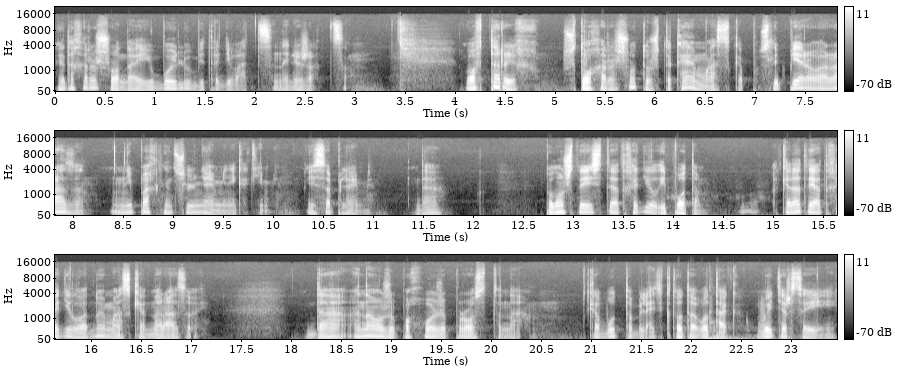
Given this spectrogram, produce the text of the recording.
Это хорошо, да, и любой любит одеваться, наряжаться. Во-вторых, что хорошо, то что такая маска после первого раза не пахнет слюнями никакими и соплями, да. Потому что если ты отходил и потом, когда ты отходил в одной маске одноразовой, да, она уже похожа просто на... Как будто, блядь, кто-то вот так вытерся и...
